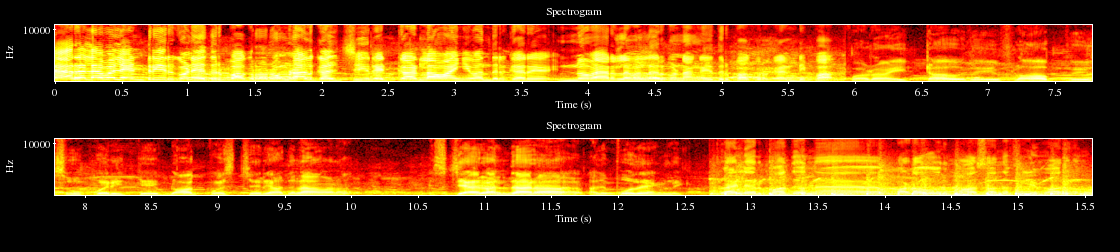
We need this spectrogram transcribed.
வேற லெவல் என்ட்ரி இருக்கும்னு எதிர்பார்க்குறோம். ரொம்ப நாள் கழிச்சு ரெட் கார்டெலாம் வாங்கி வந்திருக்காரு. இன்னும் வேற லெவலில் இருக்கும் நாங்கள் எதிர்பார்க்குறோம். கண்டிப்பா. படம் ஹிட் ஆகுது. ஃப்ளாப்பு சூப்பர் ஹிட்டு பிளாக் பஸ்டர் அதெல்லாம் வேணாம். எஸ்டிஆர் வந்தாரா? அது போதும் எங்களுக்கு. ட்ரைலர் பார்த்தோன்னே படம் ஒரு மாசான ஃபிலிமாக இருக்கும்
